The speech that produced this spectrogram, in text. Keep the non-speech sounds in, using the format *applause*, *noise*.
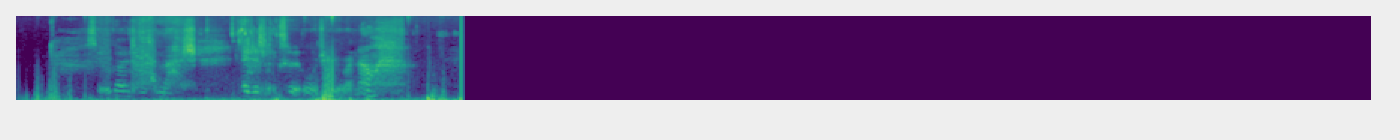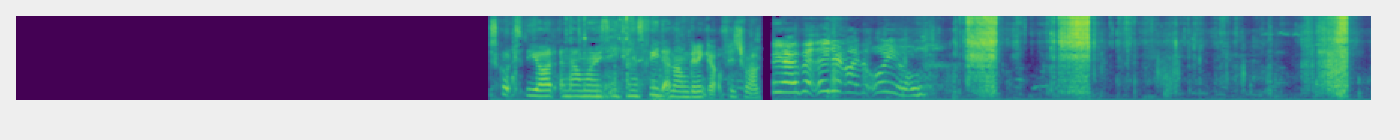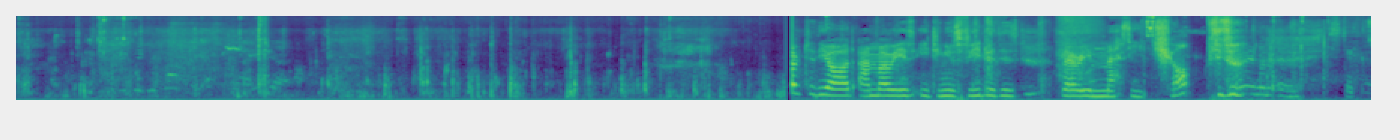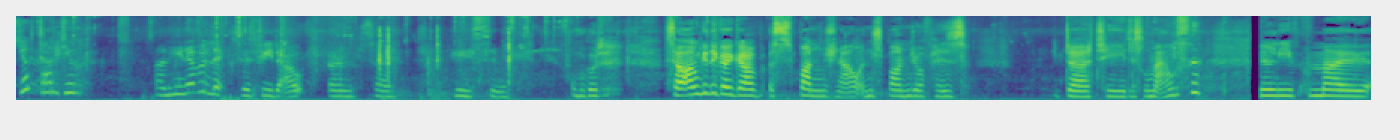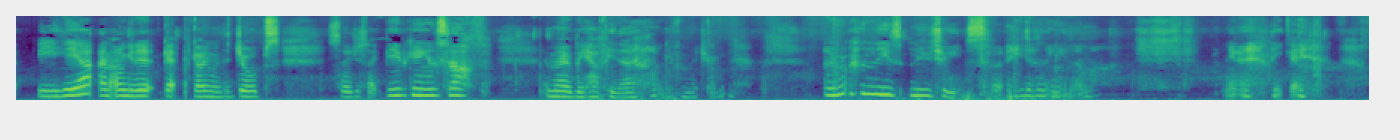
So it will go into a mash. It just looks a bit watery right now. Just got to the yard and now Mo's eating his feed and I'm gonna get off his rug. Yeah, I bet they don't like the oil. To the yard and Moe is eating his feed with his very messy chops. *laughs* *laughs* you don't you? And he never licks his feed out, um, so he's silly. Oh my god. So I'm gonna go grab a sponge now and sponge off his dirty little mouth. *laughs* I'm gonna leave Mo be here and I'm gonna get going with the jobs. So just like BBQing and stuff. And Mo will be happy there. I'll give him a treat. I brought him these new treats, but he doesn't eat them. Yeah, there you go.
